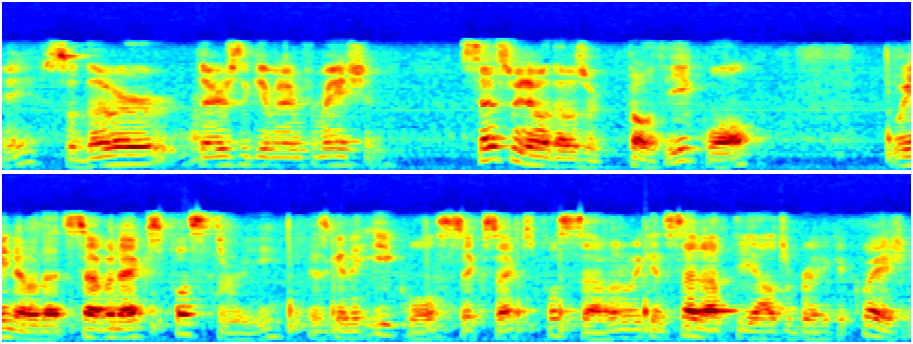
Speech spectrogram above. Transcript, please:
Okay, so there, there's the given information. Since we know those are both equal, we know that 7x plus 3 is going to equal 6x plus 7. We can set up the algebraic equation.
